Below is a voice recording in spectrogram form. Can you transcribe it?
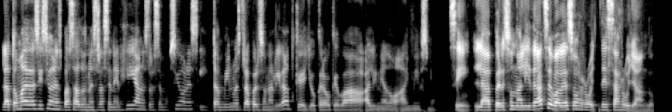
La toma de decisiones basado en nuestras energías, nuestras emociones y también nuestra personalidad, que yo creo que va alineado ahí mismo. Sí, la personalidad se va desarroll- desarrollando.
